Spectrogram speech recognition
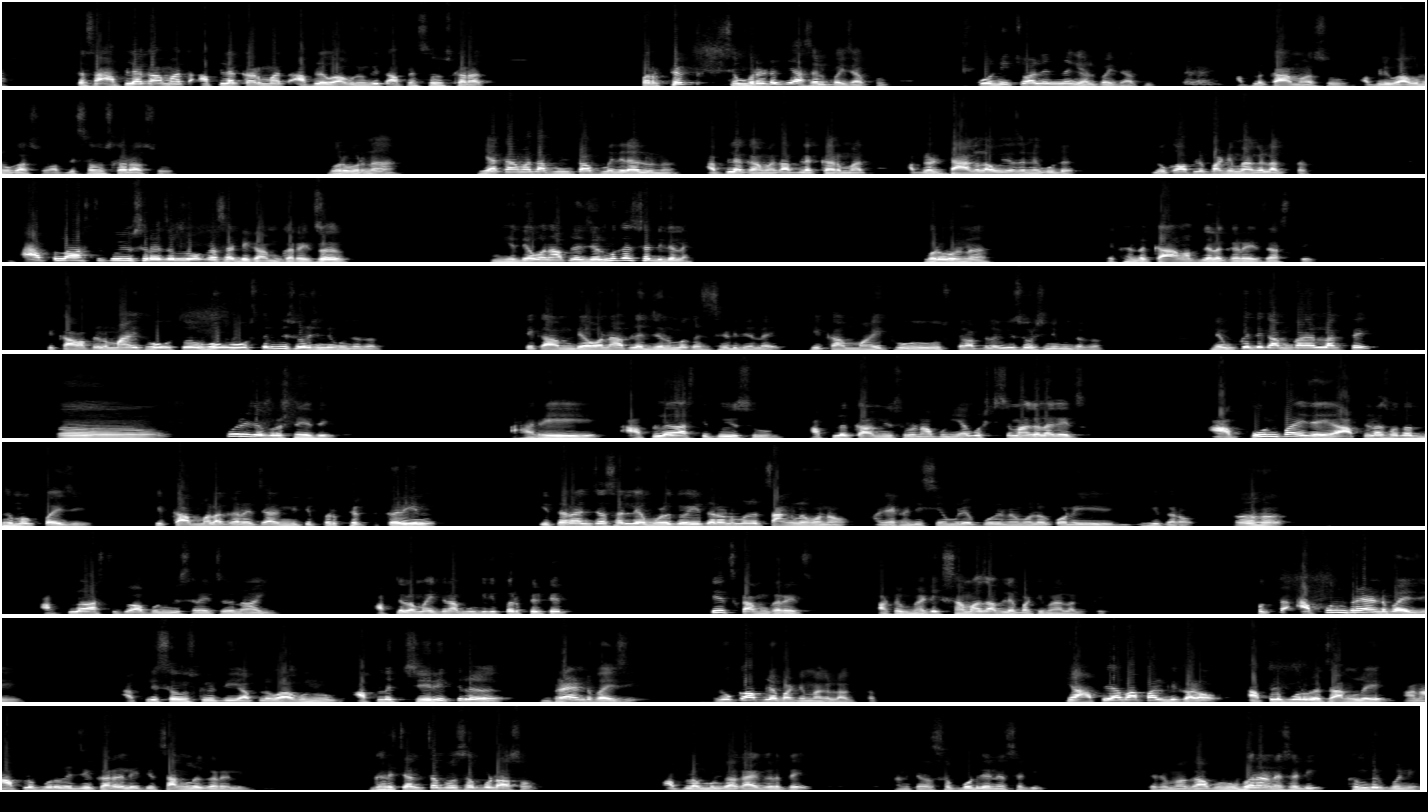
तसं आपल्या कामात आपल्या कर्मात आपल्या वागणुकीत आपल्या संस्कारात परफेक्ट शंभर टक्के असायला पाहिजे आपण. कोणी चॅलेंज नाही घ्यायला पाहिजे आपली. आपलं काम असो आपली वागणूक असो आपले संस्कार असो. बरोबर ना? या कामात आपण टॉपमध्ये राहिलो ना आपल्या कामात आपल्या कर्मात आपला डाग लावू द्यायचा नाही कुठं. लोक आपल्या पाठीमागं लागतात. आपलं अस्तित्व विसरायचं लोकांसाठी काम करायचं. हे देवानं आपल्या जन्म कशासाठी दिलाय. बरोबर ना? एखादं काम आपल्याला करायचं असते ते काम आपल्याला माहीत होऊ होऊ होऊस तर वीस वर्ष निघून जातात. ते काम देवानं आपल्या जन्म कशासाठी दिलाय हे काम माहीत होऊ होऊस तर आपल्याला वीस वर्ष निघून जातात. नेमकं ते काम करायला लागतंय? अं, पोरीचा प्रश्न येते अरे आपलं अस्तित्व विसरून आपलं काम विसरून आपण या गोष्टीच्या मागे लागायचं. आपण पाहिजे आपल्याला स्वतः धमक पाहिजे. हे काम मला करायचे आणि मी ते परफेक्ट करीन. इतरांच्या सल्ल्यामुळे किंवा इतरांमुळे चांगलं म्हणावं आणि एखादी शेंबडे पूर्ण मला कोण हे करावं. अहं. आपलं अस्तित्व आपण विसरायचं नाही. आपल्याला माहिती ना आपण किती परफेक्ट आहेत? तेच काम करायचं. ऑटोमॅटिक समाज आपल्या पाठीमागे लागते फक्त आपण ब्रँड पाहिजे. आपली संस्कृती आपलं वागणूक आपलं चरित्र ब्रँड पाहिजे. लोक आपल्या पाठीमागे लागतात. हे आपल्या बापाला बी कळावं. आपलं पोरग चांगलं आहे आणि आपलं पोरग जे करायला ते चांगलं करायला घरच्यांचा पण सपोर्ट असो आपला मुलगा काय करते आणि त्याचा सपोर्ट देण्यासाठी त्याच्यामागं आपण उभं राहण्यासाठी खंबीरपणे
